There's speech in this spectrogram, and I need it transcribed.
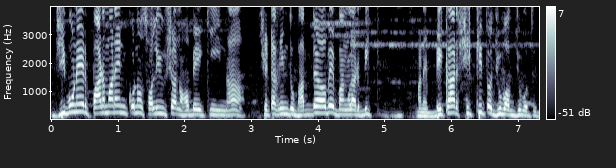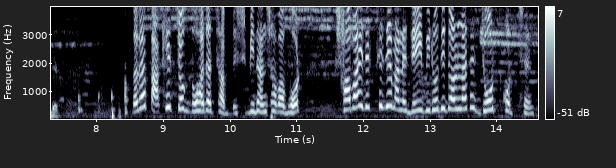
জীবনের পারমানেন্ট কোনো সলিউশন হবে কি না সেটা কিন্তু ভাবতে হবে বাংলার মানে বেকার শিক্ষিত যুবক যুবতীদের। দাদা পাখির চোখ দু হাজার ছাব্বিশ বিধানসভা ভোট। সবাই দেখছে যে মানে যেই বিরোধী দলরা আছে জোট করছেন আহ,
